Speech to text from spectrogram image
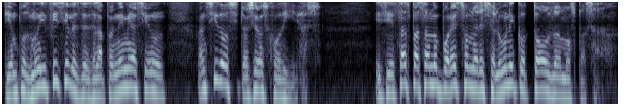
tiempos muy difíciles desde la pandemia, han sido, han sido situaciones jodidas. Y si estás pasando por eso, no eres el único, todos lo hemos pasado.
